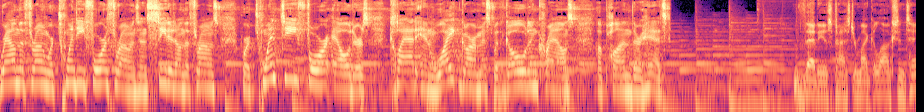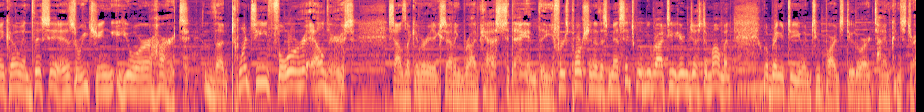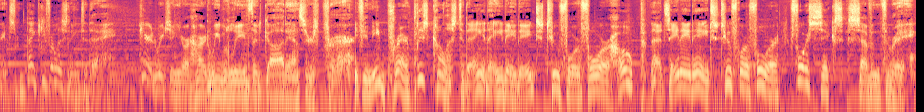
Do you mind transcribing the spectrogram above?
Round the throne were 24 thrones, and seated on the thrones were 24 elders clad in white garments with golden crowns upon their heads. That is Pastor Michael Oxentenko, and this is Reaching Your Heart, the 24 Elders. Sounds like a very exciting broadcast today, and the first portion of this message will be brought to you here in just a moment. We'll bring it to you in two parts due to our time constraints. Thank you for listening today. Here at Reaching Your Heart, we believe that God answers prayer. If you need prayer, please call us today at 888 244 HOPE. That's 888 244 4673.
